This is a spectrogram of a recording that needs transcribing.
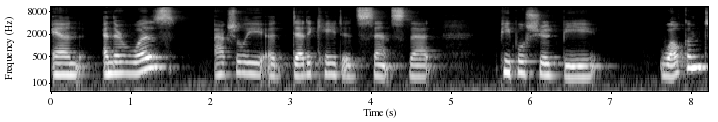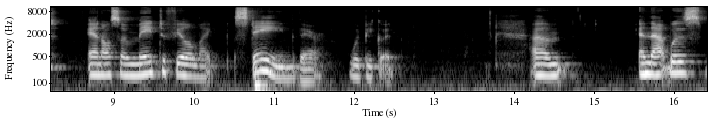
and and there was actually a dedicated sense that people should be welcomed and also made to feel like staying there would be good. Um, and that was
